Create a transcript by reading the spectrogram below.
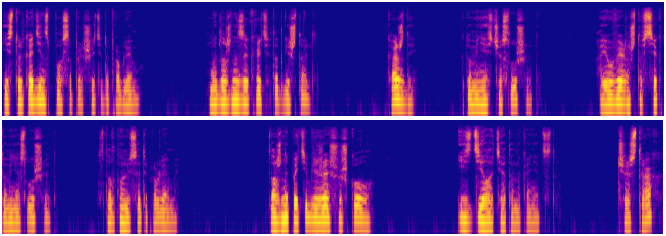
есть только один способ решить эту проблему. Мы должны закрыть этот гештальт. Каждый, кто меня сейчас слушает, а я уверен, что все, кто меня слушает, столкнулись с этой проблемой, должны пойти в ближайшую школу и сделать это наконец-то. Через страх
